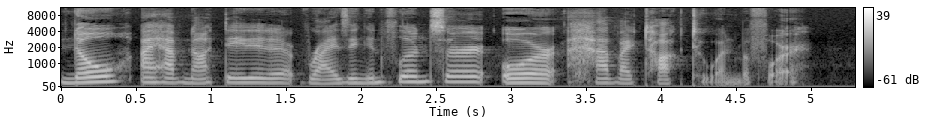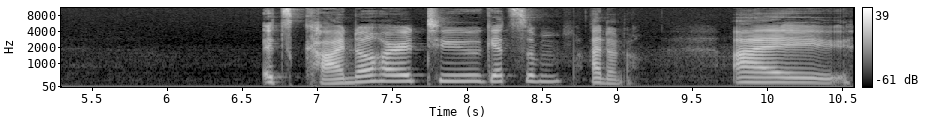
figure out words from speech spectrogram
No, I have not dated a rising influencer, or have I talked to one before? It's kind of hard to get some. I don't know. I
